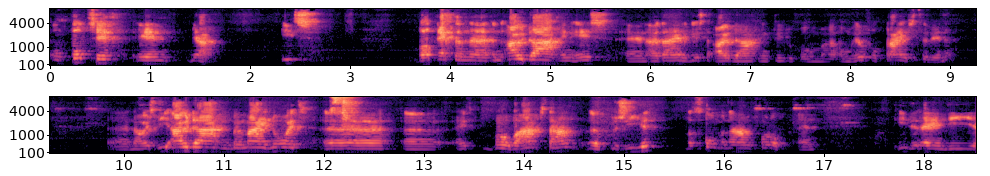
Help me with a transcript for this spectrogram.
ontpopt zich in ja, iets wat echt een, eh, een uitdaging is. En uiteindelijk is de uitdaging natuurlijk om, eh, om heel veel prijzen te winnen. Uh, nou is die uitdaging bij mij nooit bovenaan gestaan. plezier, dat stond me namelijk voorop. En iedereen die,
